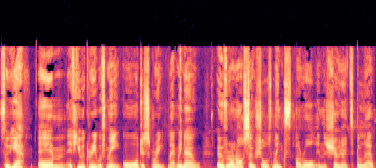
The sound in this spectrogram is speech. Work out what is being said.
So yeah, um, if you agree with me or disagree, let me know over on our socials. Links are all in the show notes below.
